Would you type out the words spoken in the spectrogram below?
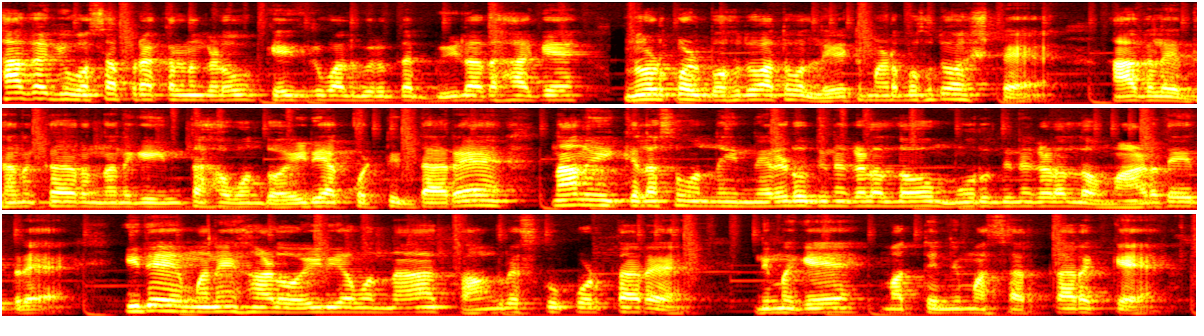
ಹಾಗಾಗಿ ಹೊಸ ಪ್ರಕರಣಗಳು ಕೇಜ್ರಿವಾಲ್ ವಿರುದ್ಧ ಬೀಳದ ಹಾಗೆ ನೋಡ್ಕೊಳ್ಬಹುದು ಅಥವಾ ಲೇಟ್ ಮಾಡಬಹುದು ಅಷ್ಟೇ. ಆಗಲೇ ಧನಕರ್ ನನಗೆ ಇಂತಹ ಒಂದು ಐಡಿಯಾ ಕೊಟ್ಟಿದ್ದಾರೆ. ನಾನು ಈ ಕೆಲಸವನ್ನು ಇನ್ನೆರಡು ದಿನಗಳಲ್ಲೋ, ಮೂರು ದಿನಗಳಲ್ಲೋ ಮಾಡದೇ ಇದ್ದರೆ ಇದೇ ಮನೆ ಹಾಳು ಐಡಿಯಾವನ್ನು ಕಾಂಗ್ರೆಸ್ಗೂ ಕೊಡ್ತಾರೆ. ನಿಮಗೆ ಮತ್ತು ನಿಮ್ಮ ಸರ್ಕಾರಕ್ಕೆ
